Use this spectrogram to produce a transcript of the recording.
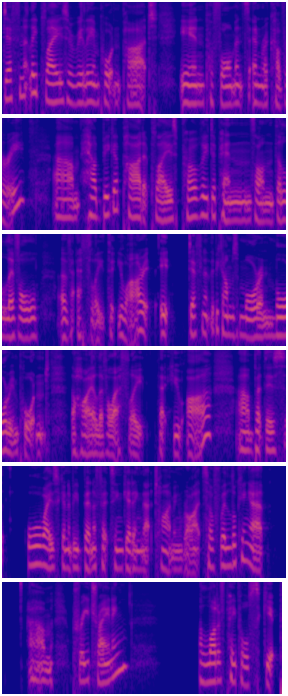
definitely plays a really important part in performance and recovery. Um, how big a part it plays probably depends on the level of athlete that you are. It, it definitely becomes more and more important the higher level athlete that you are. Um, but there's always going to be benefits in getting that timing right. So if we're looking at um, pre training, a lot of people skip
